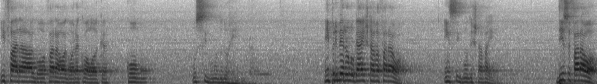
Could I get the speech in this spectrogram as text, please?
E Faraó agora, Faraó agora coloca como o segundo do reino. Em primeiro lugar estava Faraó, em segundo estava ele. Disse Faraó:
